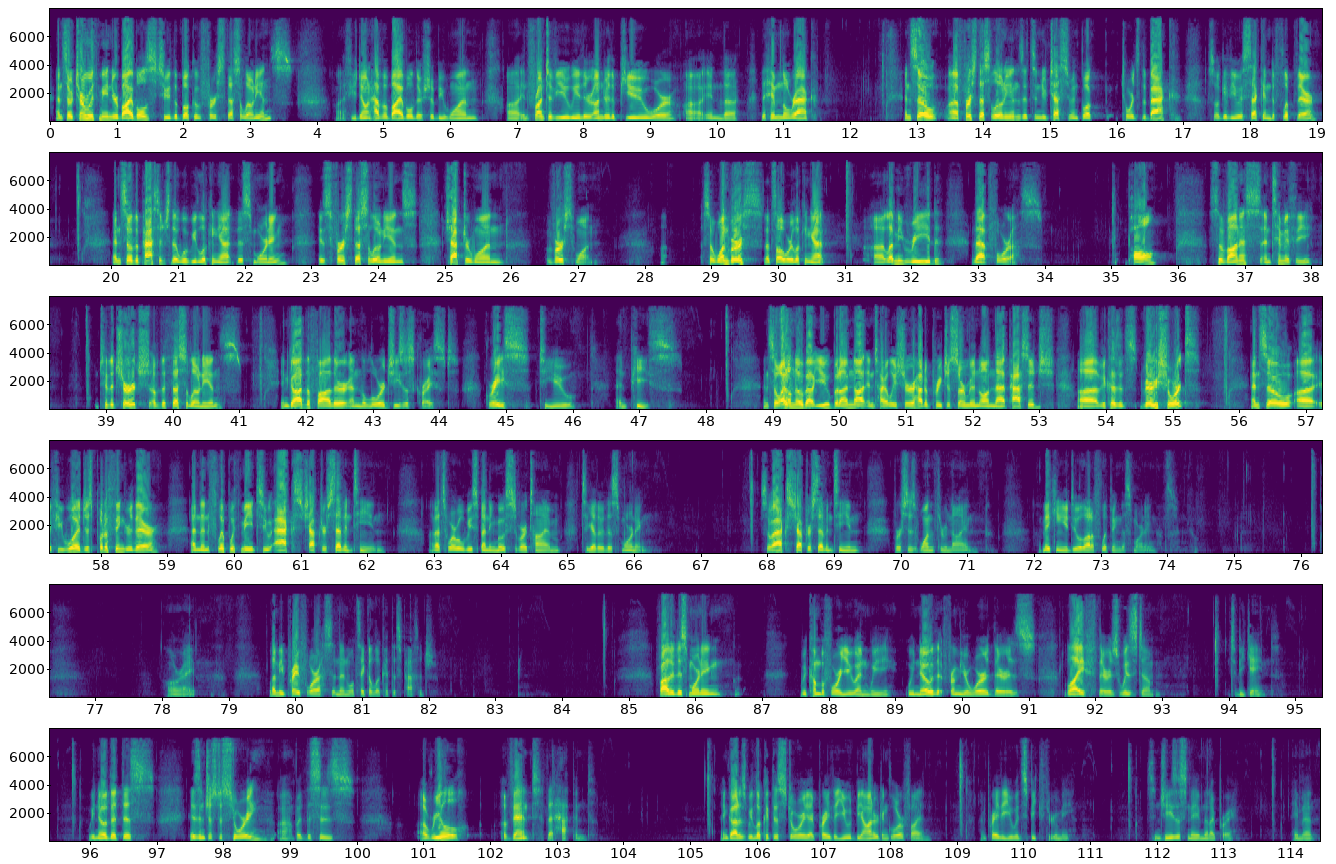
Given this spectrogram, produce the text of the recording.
And so turn with me in your Bibles to the book of First Thessalonians. Uh, if you don't have a Bible, there should be one uh, in front of you, either under the pew or uh, in the, the hymnal rack. And so, uh, First Thessalonians, it's a New Testament book towards the back. So I'll give you a second to flip there. And so the passage that we'll be looking at this morning is 1 Thessalonians chapter 1 verse 1. So one verse, that's all we're looking at. Uh, let me read that for us. Paul, Silvanus, and Timothy to the church of the Thessalonians, in God the Father and the Lord Jesus Christ, grace to you and peace. And so I don't know about you, but I'm not entirely sure how to preach a sermon on that passage uh, because it's very short. And so, uh, if you would, just put a finger there and then flip with me to Acts chapter 17. That's where we'll be spending most of our time together this morning. So, Acts chapter 17, verses 1 through 9. I'm making you do a lot of flipping this morning. That's All right. Let me pray for us, and then we'll take a look at this passage. Father, this morning we come before you and we, we know that from your word there is life, there is wisdom to be gained. We know that this isn't just a story, uh, but this is a real event that happened. And God, as we look at this story, I pray that you would be honored and glorified. I pray that you would speak through me. It's in Jesus' name that I pray. Amen.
